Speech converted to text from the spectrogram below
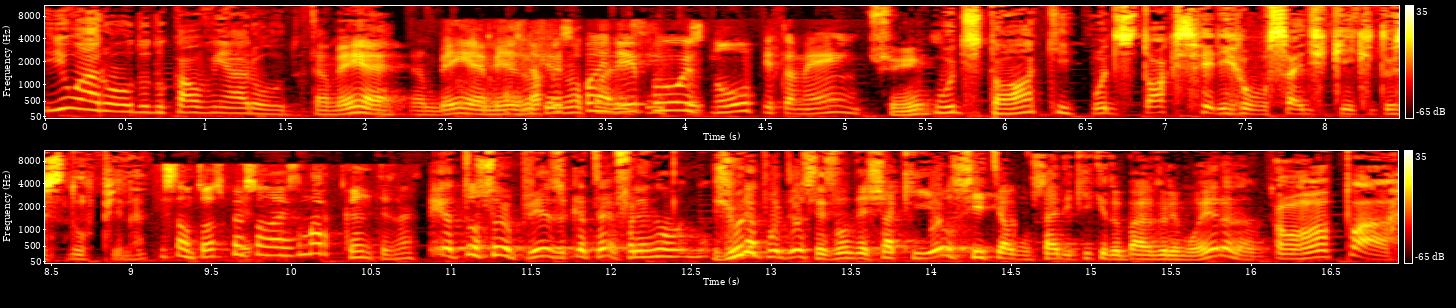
E o Haroldo do Calvin Haroldo? Também é. Também é mesmo Dá que pra ele não expandir pro Snoopy também. Sim. Woodstock. Woodstock seria o sidekick do Snoopy, né? Que são todos personagens marcantes, né? Eu tô surpreso que eu falei, não, jura por Deus, vocês vão deixar que eu cite algum sidekick do bairro do Limoeiro ou não? Opa!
